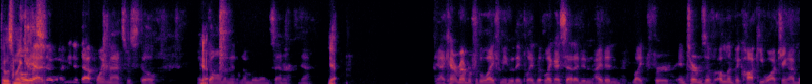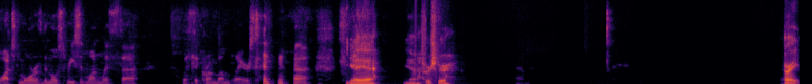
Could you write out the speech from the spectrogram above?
That was my guess. oh yeah, guess. that- I mean at that point, Mats was still a Yeah. dominant number one center. Yeah. Yeah. Yeah, I can't remember for the life of me who they played with. Like I said, I didn't. I didn't like for in terms of Olympic hockey watching. I've watched more of the most recent one with uh with the Crumbum players. than, uh, Yeah, yeah, yeah, for sure. All right.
